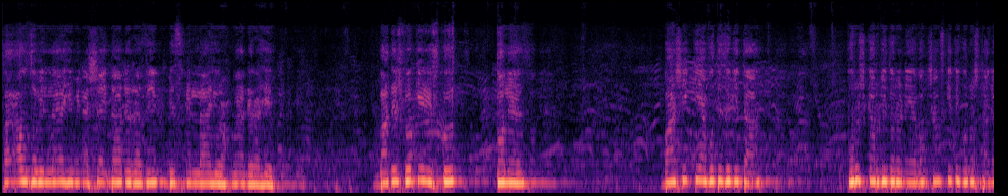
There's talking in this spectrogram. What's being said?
ফাউযু বিল্লাহি মিনাশ শাইতানির রাজিম। বিসমিল্লাহির রহমানির রহিম। বাদেশ ফকির স্কুল কলেজ বার্ষিক ক্রীড়া প্রতিযোগিতা পুরস্কার বিতরণী এবং সাংস্কৃতিক অনুষ্ঠানে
